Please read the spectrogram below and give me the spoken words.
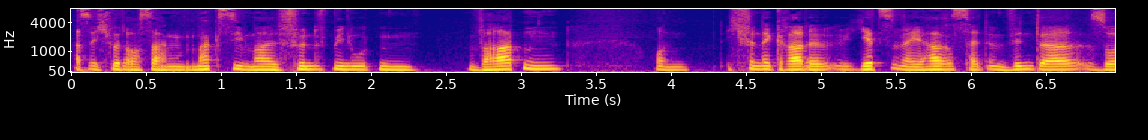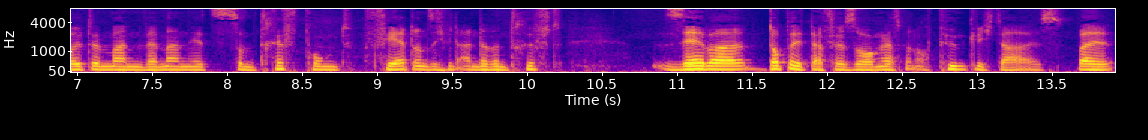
Also ich würde auch sagen, maximal fünf Minuten warten. Und ich finde gerade jetzt in der Jahreszeit im Winter sollte man, wenn man jetzt zum Treffpunkt fährt und sich mit anderen trifft, selber doppelt dafür sorgen, dass man auch pünktlich da ist. Weil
